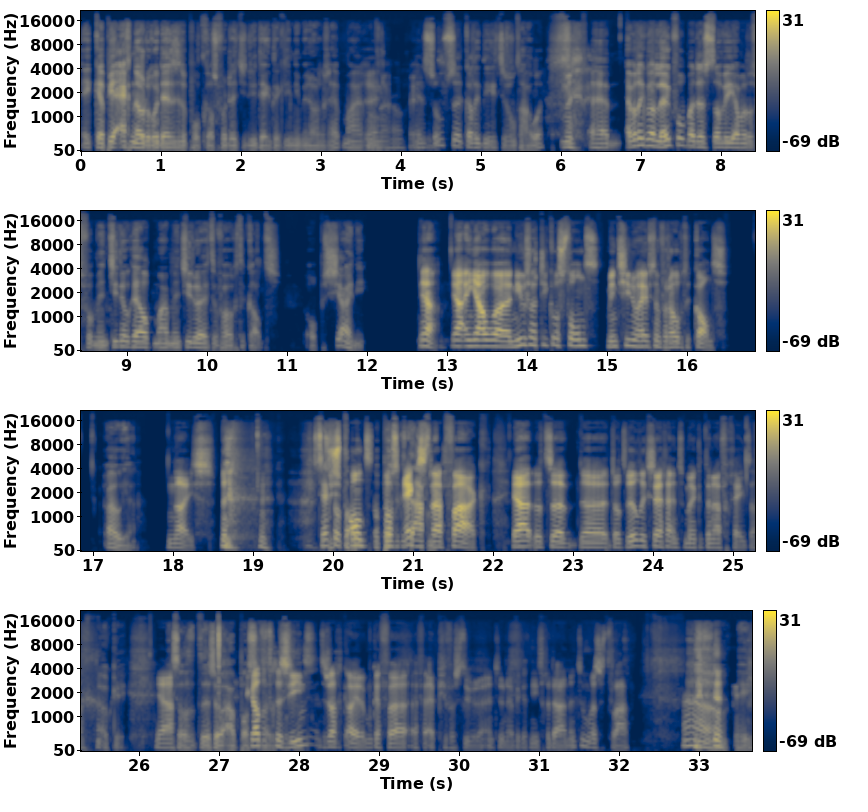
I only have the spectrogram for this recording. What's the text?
Ik heb je echt nodig hoor, Dennis, in de podcast, voordat je nu denkt dat ik je niet meer nodig heb. Maar eh, nou, eh, goed. soms eh, kan ik dingetjes onthouden. Ehm, en wat ik wel leuk vond, maar dat is dan weer jammer dat het voor Minchino geldt. Maar Minchino heeft een verhoogde kans op Shiny. Ja, ja, in jouw eh, nieuwsartikel stond: Minchino heeft een verhoogde kans. Oh ja. Nice. Zeg dat dan, dan pas ik het extra vaak. Ja, dat, eh, eh, dat wilde ik zeggen en toen ben ik het daarna vergeten. Oké, Ja, ik zal het eh, zo ik aanpassen. had naar het gezien. Toen dacht ik, oh ja, daar moet ik even, even een appje voor sturen. En toen heb ik het niet gedaan. En toen was het klaar. Ah, oké.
